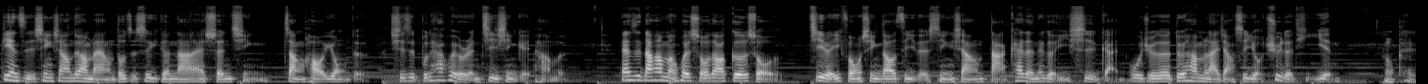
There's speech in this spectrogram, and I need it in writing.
电子信箱对他们来讲都只是一个拿来申请账号用的，其实不太会有人寄信给他们，但是当他们会收到歌手。寄了一封信到自己的信箱，打开的那个仪式感，我觉得对他们来讲是有趣的体验。OK，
